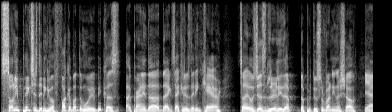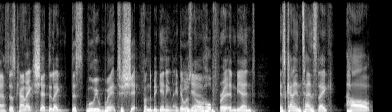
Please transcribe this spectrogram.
sony pictures didn't give a fuck about the movie because apparently the the executives didn't care so it was just literally the the producer running the show Yeah. so it's kind of like shit. Dude, like this movie went to shit from the beginning. Like there was no hope for it in the end. It's kind of intense, like how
